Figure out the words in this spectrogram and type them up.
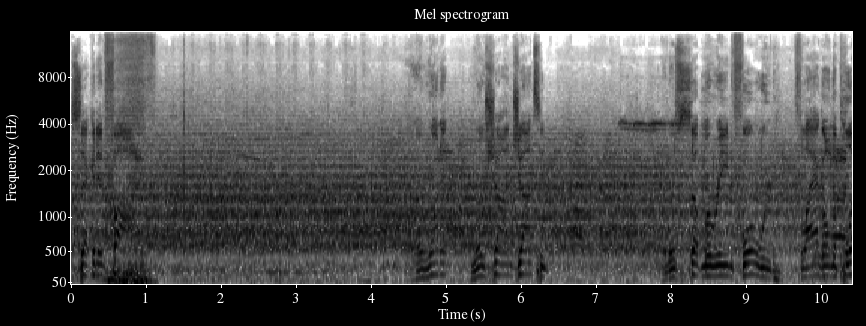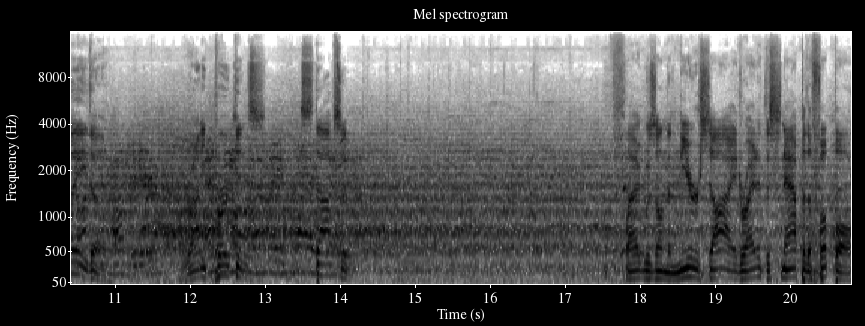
Second and five. They'll run it. Roschon Johnson. Little submarine forward. Flag on the play, though. Ronnie Perkins stops him. Flag was on the near side right at the snap of the football.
